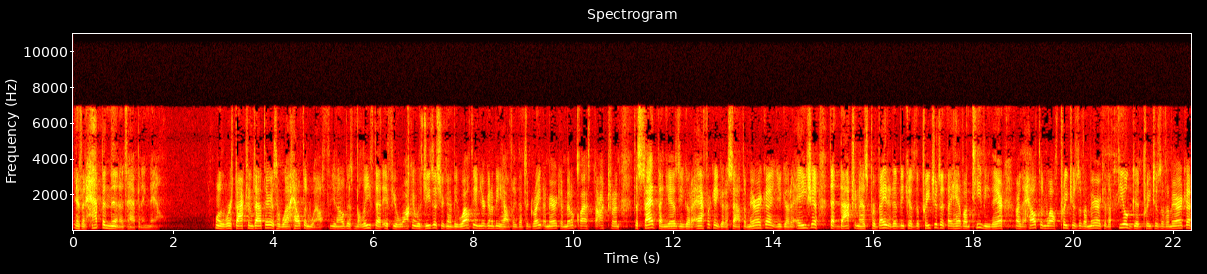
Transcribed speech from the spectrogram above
If it happened then, it's happening now. One of the worst doctrines out there is health and wealth. You know, this belief that if you're walking with Jesus, you're going to be wealthy and you're going to be healthy. That's a great American middle class doctrine. The sad thing is, you go to Africa, you go to South America, you go to Asia, that doctrine has pervaded it because the preachers that they have on TV there are the health and wealth preachers of America, the feel good preachers of America.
